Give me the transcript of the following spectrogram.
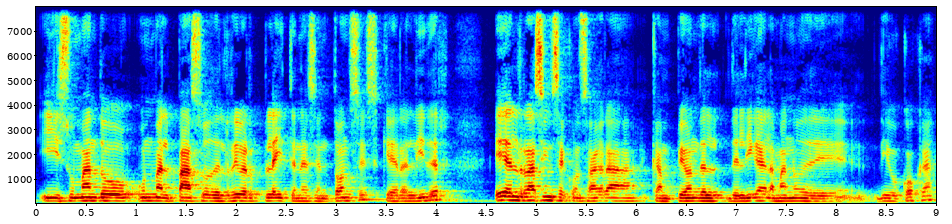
y sumando un mal paso del River Plate en ese entonces, que era el líder, el Racing se consagra campeón de, liga de la mano de Diego Coca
